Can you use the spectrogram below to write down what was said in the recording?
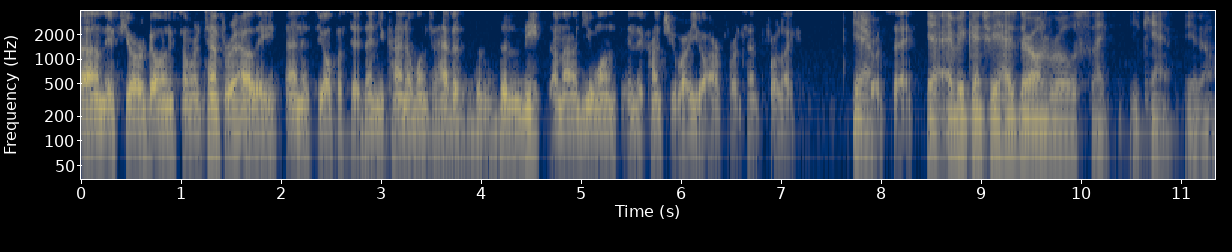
um, if you're going somewhere temporarily then it's the opposite then you kind of want to have it the, the least amount you want in the country where you are for a temp for like a yeah. short stay Yeah. Every country has their own rules. Like you can't, you know,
